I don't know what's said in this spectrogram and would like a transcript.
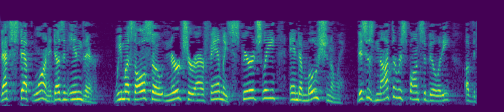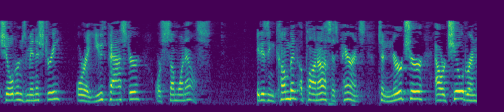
That's step one. It doesn't end there. We must also nurture our families spiritually and emotionally. This is not the responsibility of the children's ministry or a youth pastor or someone else. It is incumbent upon us as parents to nurture our children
